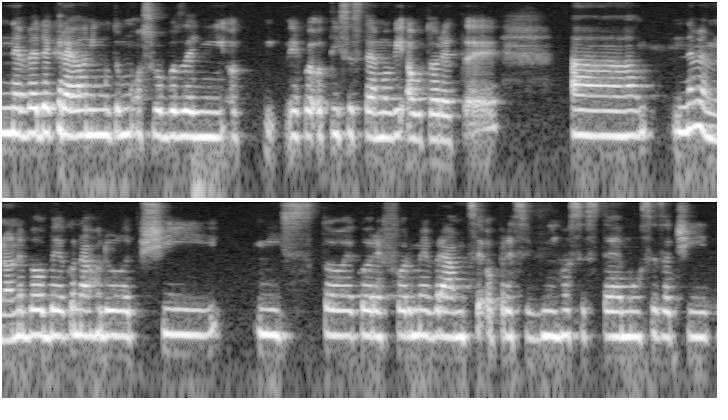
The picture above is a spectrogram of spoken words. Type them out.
nevede k reálnému tomu osvobození od, jako od té systémové autority. A nevím, no, nebylo by jako náhodou lepší místo jako reformy v rámci opresivního systému se začít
